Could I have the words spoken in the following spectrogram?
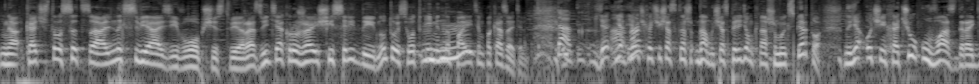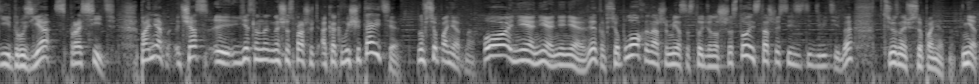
а, качество социальных связей в обществе, развитие окружающей среды. Ну, то есть вот mm-hmm. именно по этим показателям. Так, я, ага. я, я очень хочу сейчас к нашему... Да, мы сейчас перейдем к нашему эксперту, но я очень хочу у вас, дорогие друзья, спросить. Понятно, сейчас, э, если начну спрашивать, а как вы считаете? Ну, все понятно. Ой, не, не, не, не, это все плохо, наше место 196 из 169, да? Все, значит, все понятно. Нет.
